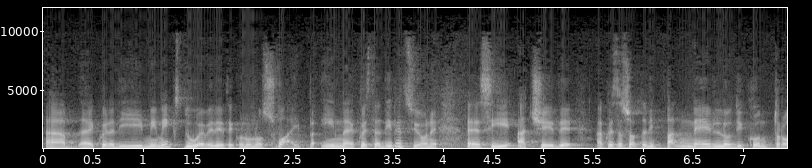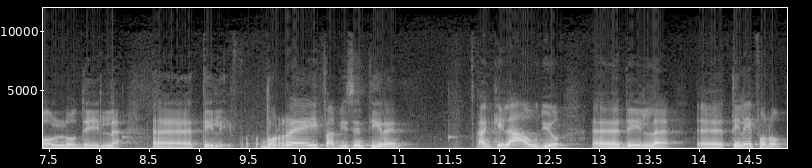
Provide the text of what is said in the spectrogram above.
a eh, quella di Mi Mix 2, vedete con uno swipe in questa direzione eh, si accede a questa sorta di pannello di controllo del eh, telefono. Vorrei farvi sentire anche l'audio eh, del eh, telefono,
